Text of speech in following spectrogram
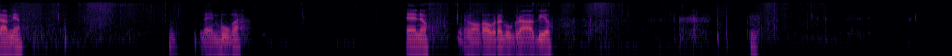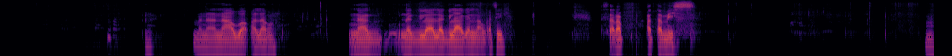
Dami ah. Dahil bunga. Ayan o. Yung mga kaurag, oh, grabe oh. Mananawa ka lang. Nag, naglalaglagan lang kasi. Sarap, katamis. Hmm.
